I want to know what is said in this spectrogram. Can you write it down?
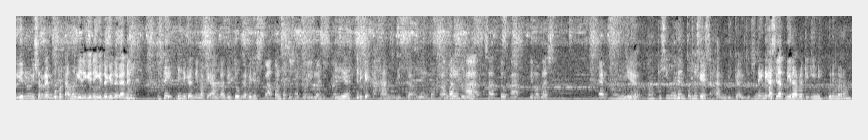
Iya dulu username gue pertama gini-gini gitu-gitu kan ya. Terus dia, dia diganti pakai angka gitu Berapa Jus? 8115 Dika. Iya jadi kayak Handika 8 A 1 A 15 N. Iya. apa sih lo Iya terus kayak terus Handika gitu. Terus dia, dia kasih liat Nira kayak gini Gue dia merem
